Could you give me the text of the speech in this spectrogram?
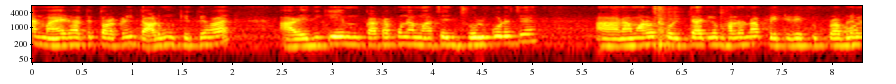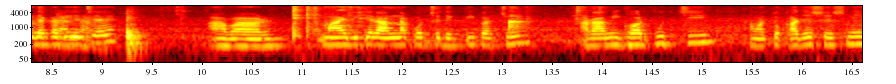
আর মায়ের হাতের তরকারি দারুণ খেতে হয়। আর এদিকে কাটাপোনা মাছের ঝোল করেছে। আর আমারও শরীরটা আজকে ভালো না পেটের একটু প্রবলেম দেখা দিয়েছে। আবার মা এদিকে রান্না করছে দেখতেই পাচ্ছ। আর আমি ঘর পুচ্ছি। আমার তো কাজের শেষ নেই,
